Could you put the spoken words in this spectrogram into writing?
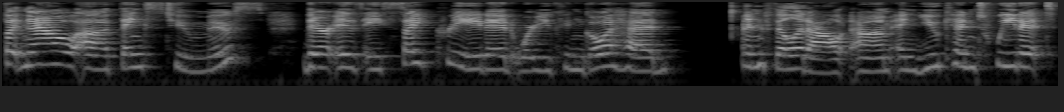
But now uh, thanks to Moose, there is a site created where you can go ahead and fill it out. Um, and you can tweet it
